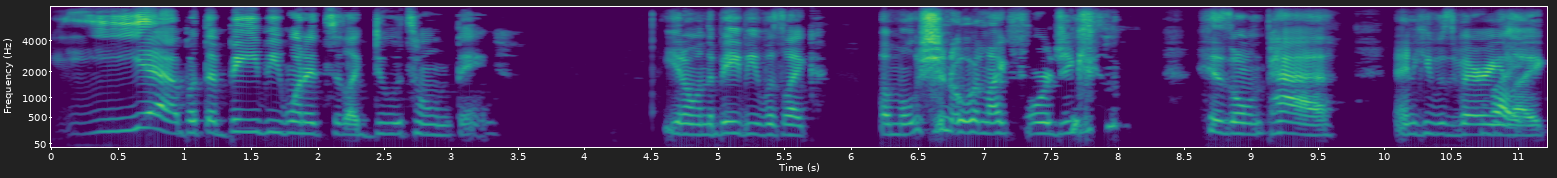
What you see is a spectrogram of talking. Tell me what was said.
yeah, but the baby wanted to like do its own thing. You know, and the baby was like emotional and like forging his own path and he was very Right. like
